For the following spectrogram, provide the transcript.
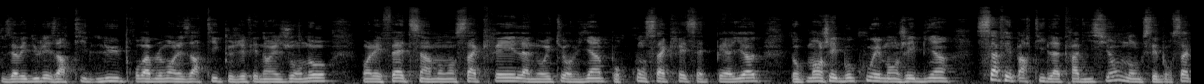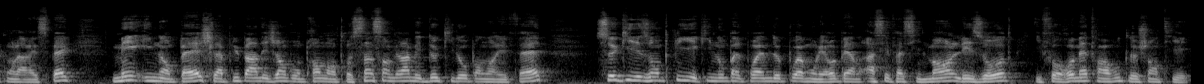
vous avez dû les articles, lu probablement les articles que j'ai fait dans les journaux. Bon, les fêtes, c'est un moment sacré. La nourriture vient pour consacrer cette période. Donc, manger beaucoup et manger bien, ça fait partie de la tradition. Donc, c'est pour ça qu'on la respecte. Mais il n'empêche, la plupart des gens vont prendre entre 500 grammes et 2 kilos pendant les fêtes. Ceux qui les ont pris et qui n'ont pas de problème de poids vont les reperdre assez facilement. Les autres, il faut remettre en route le chantier.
